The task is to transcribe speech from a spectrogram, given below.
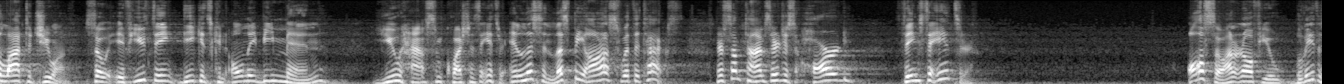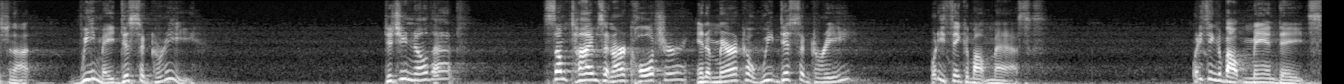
a lot to chew on. So if you think deacons can only be men, you have some questions to answer. And listen, let's be honest with the text. There's sometimes they're just hard things to answer. Also, I don't know if you believe this or not, we may disagree. Did you know that? Sometimes in our culture, in America, we disagree. What do you think about masks? What do you think about mandates?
